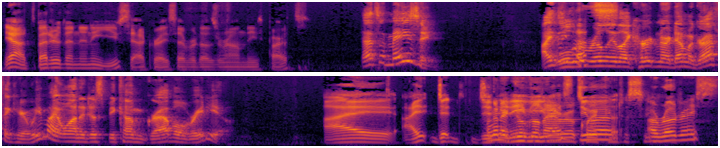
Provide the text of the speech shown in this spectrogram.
Yeah, it's better than any USAC race ever does around these parts. That's amazing. I think Well, we're that's- really like hurting our demographic here. We might want to just become gravel radio. I I did. Did gonna any Google of you that guys real do quick a, and just see. a road race?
